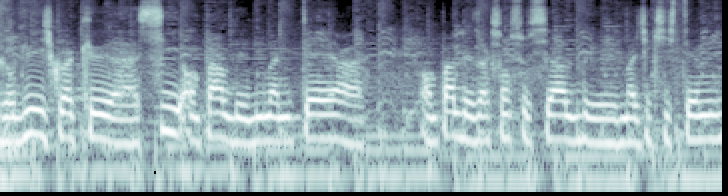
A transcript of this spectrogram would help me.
Aujourd'hui, je crois que euh, si on parle de l'humanitaire, euh, on parle des actions sociales de Magic System,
